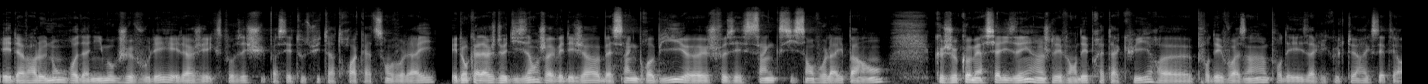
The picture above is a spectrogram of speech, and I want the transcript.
et d'avoir le nombre d'animaux que je voulais. Et là, j'ai explosé. Je suis passé tout de suite à 300-400 volailles. Et donc, à l'âge de 10 ans, j'avais déjà ben, 5 brebis. Euh, je faisais 500-600 volailles par an que je commercialisais. Hein, je les vendais prêtes à cuire euh, pour des voisins, pour des agriculteurs, etc.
